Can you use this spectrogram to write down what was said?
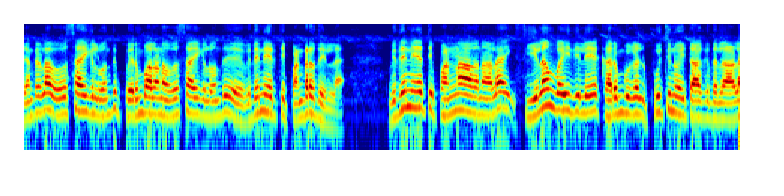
ஜென்ரலாக விவசாயிகள் வந்து பெரும்பாலான விவசாயிகள் வந்து விதைநேர்த்தி பண்ணுறது இல்லை விதை நேர்த்தி பண்ணாதனால இளம் வயதிலேயே கரும்புகள் பூச்சி நோய் தாக்குதலால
